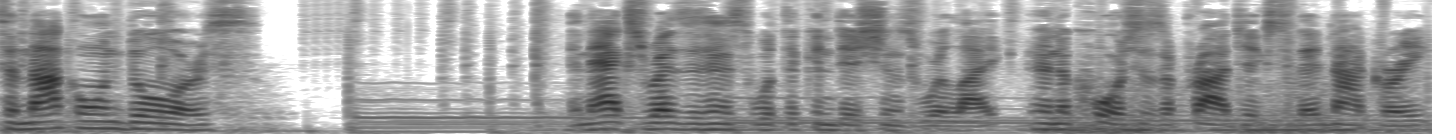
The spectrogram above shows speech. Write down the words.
to knock on doors and ask residents what the conditions were like. And of course, it's a project, so they're not great.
